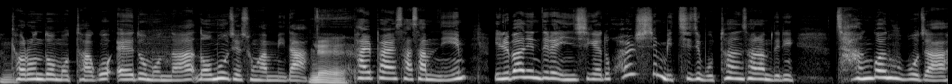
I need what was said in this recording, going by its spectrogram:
음. 결혼도 못하고 애도 못 낳아 너무 죄송합니다. 네. 8843님 일반인들의 인식에도 훨씬 미치지 못하는 사람들이 장관 후보자로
